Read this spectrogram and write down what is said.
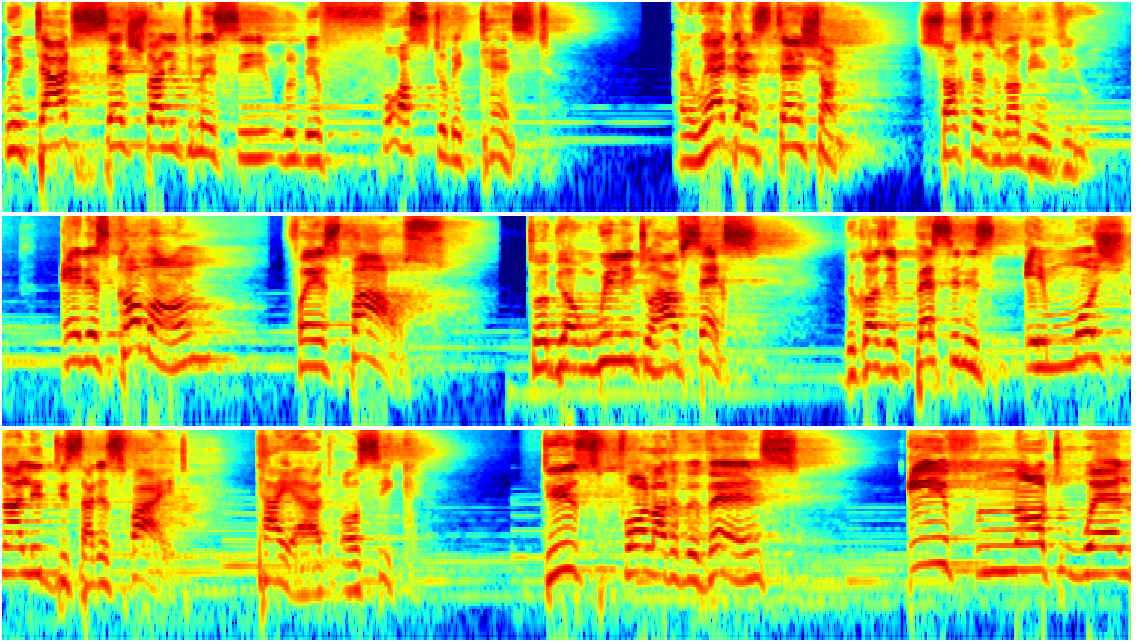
without sexual intimacy will be forced to be tensed. And where there is tension, success will not be in view. It is common for a spouse to be unwilling to have sex because a person is emotionally dissatisfied, tired, or sick. This fallout of events, if not well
